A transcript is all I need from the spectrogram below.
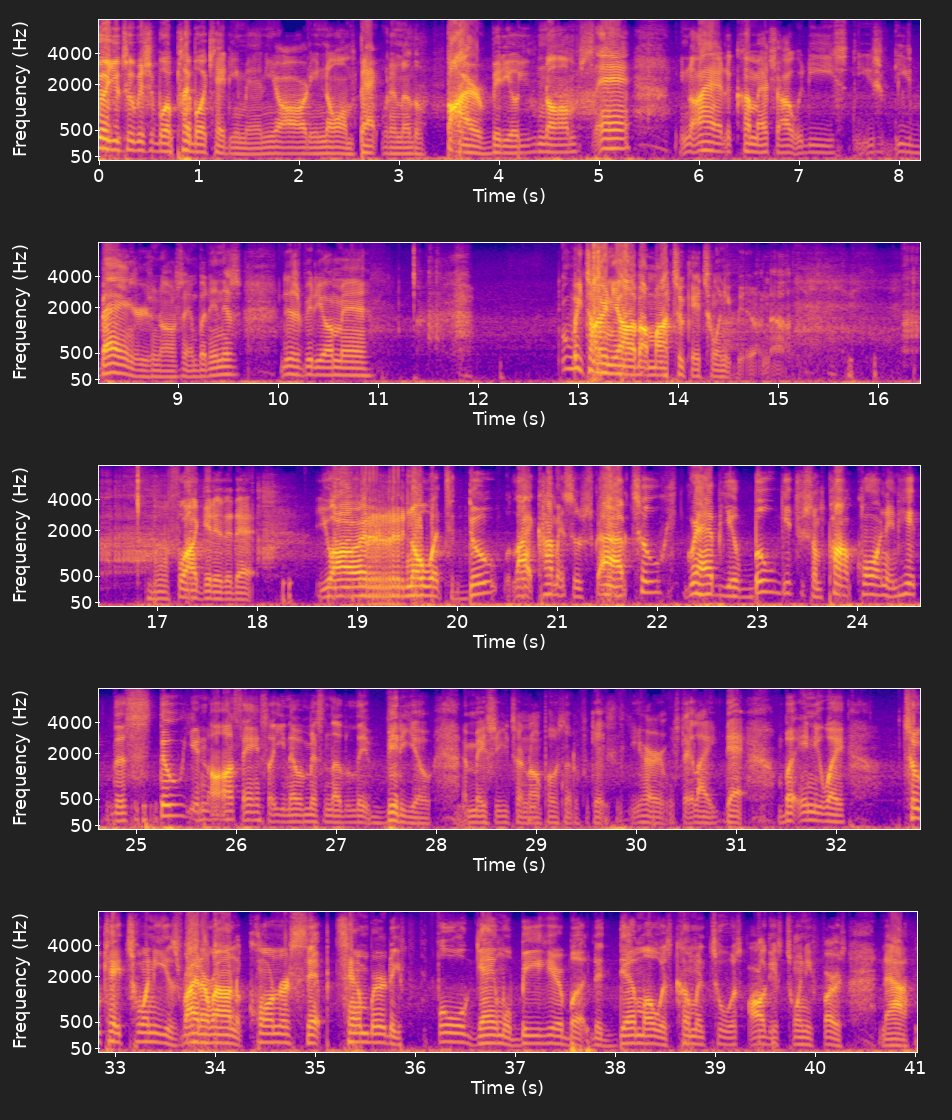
good, YouTube? It's your boy Playboiii KD, man. You already know I'm back with another fire video. You know what I'm saying? You know I had to come at y'all with these these these bangers. You know what I'm saying? But in this this video, man, we talking y'all about my 2K20 build now. But before I get into that, you already know what to do. Like, comment, subscribe too. Grab your boo, get you some popcorn, and hit the stew. You know what I'm saying? So you never miss another lit video. And make sure you turn on post notifications. You heard me straight like that. But anyway, 2K20 is right around the corner. September. The full game will be here, but the demo is coming to us August 21st. Now,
